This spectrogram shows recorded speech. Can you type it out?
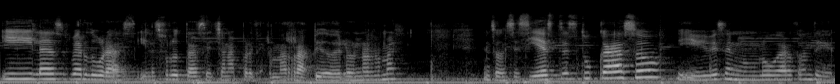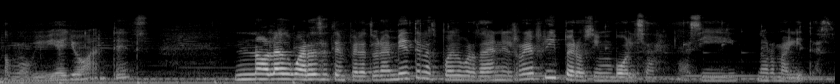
y las verduras y las frutas se echan a perder más rápido de lo normal. Entonces, si este es tu caso y vives en un lugar donde como vivía yo antes, no las guardes a temperatura ambiente, las puedes guardar en el refri, pero sin bolsa, así normalitas.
